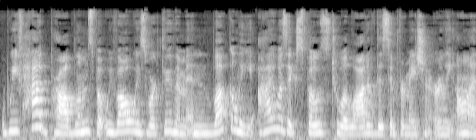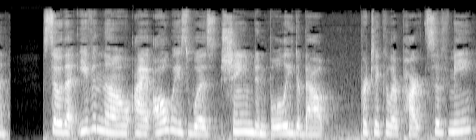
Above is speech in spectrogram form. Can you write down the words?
we've had problems, but we've always worked through them. And luckily, I was exposed to a lot of this information early on, so that even though I always was shamed and bullied about particular parts of me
